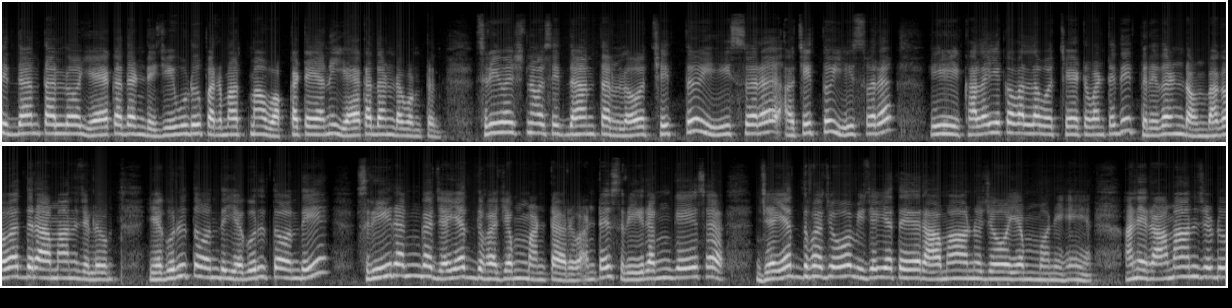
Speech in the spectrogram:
సిద్ధాంతాల్లో ఏకదండి. జీవుడు పరమాత్మ ఒక్కటే అని ఏకదండ ఉంటుంది. శ్రీ వైష్ణవ సిద్ధాంతంలో చిత్తు ఈశ్వర అచిత్తు ఈశ్వర ఈ కలయిక వల్ల వచ్చేటువంటిది త్రిదండం. భగవద్ రామానుజులు ఎగురుతోంది ఎగురుతోంది శ్రీరంగ జయధ్వజం అంటారు. అంటే శ్రీరంగేశ జయధ్వజో విజయతే రామానుజోయం ముని అని రామానుజుడు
